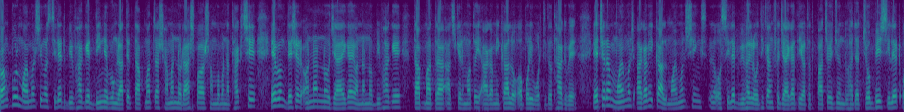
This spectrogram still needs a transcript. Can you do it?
রংপুর ময়মনসিংহ সিলেট বিভাগের দিন এবং রাতের তাপমাত্রা সামান্য হ্রাস পাওয়ার সম্ভাবনা থাকছে এবং দেশের অন্যান্য জায়গায়, অন্যান্য বিভাগে তাপমাত্রা আজকের মতোই আগামীকালও অপরিবর্তিত থাকবে। এছাড়া ময়মন আগামীকাল ময়মনসিংহ ও সিলেট বিভাগের অধিকাংশ জায়গাতেই অর্থাৎ পাঁচই জুন দু হাজার চব্বিশ, সিলেট ও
